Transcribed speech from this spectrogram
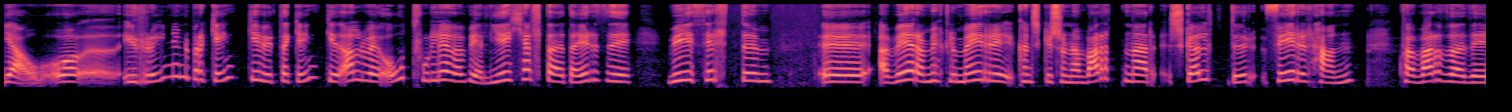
já og uh, í rauninu bara gengið þetta gengið alveg ótrúlega vel ég held að þetta erði við þyrtum uh, að vera miklu meiri kannski svona varnar sköldur fyrir hann hvað varðaði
